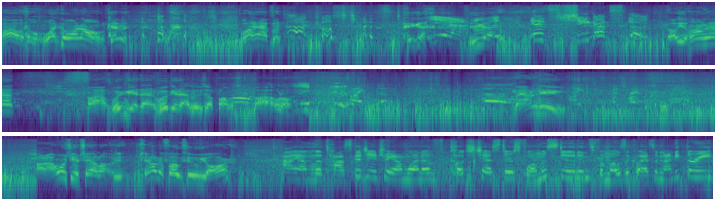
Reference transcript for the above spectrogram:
Oh, what's going on? Tell me. What happened? Coach just. You got, Yeah. You got- uh, it's she got stuck. oh, you hung up? All right, we can get that. We'll get that loose. I promise. All right, hold on. It's like. Uh, Mountain Dew. like. All right, I want you to tell tell the folks who you are. Hi, I'm Latasca Gentry. I'm one of Coach Chester's former students from Mosley class of 93.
